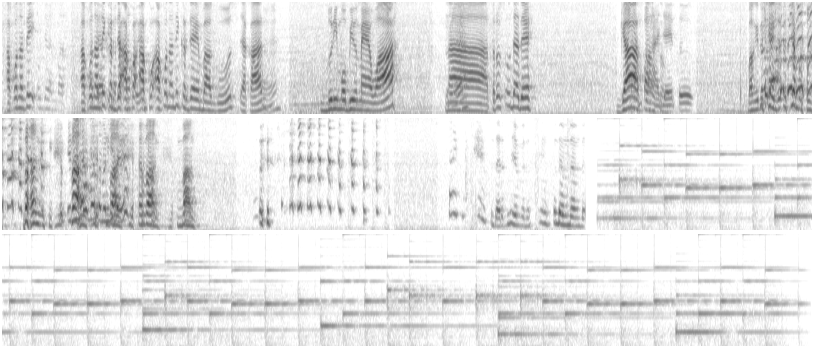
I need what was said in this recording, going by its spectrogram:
Aku nanti Oh, aku nanti kerja aku ya? aku aku nanti kerja yang bagus ya kan. Beli mobil mewah. Nah, terus udah deh. Gas gampang langsung. aja itu. Bang itu siapa? Siapa? Bang. Itu Bang. siapa teman Bang. kita, Bang. Bang. Bentar itu siapa? Bentar, bentar, bentar.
